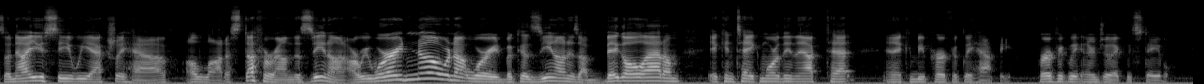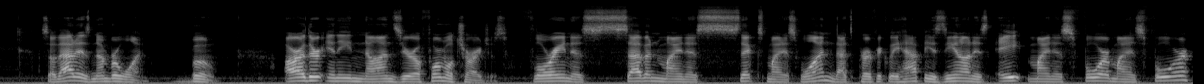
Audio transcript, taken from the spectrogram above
So now you see we actually have a lot of stuff around this xenon. Are we worried? No, we're not worried because xenon is a big old atom. It can take more than the octet and it can be perfectly happy, perfectly energetically stable. So that is number one. Boom. Are there any non-zero formal charges? Fluorine is 7 minus 6 minus 1. That's perfectly happy. Xenon is 8 minus 4 minus 4.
